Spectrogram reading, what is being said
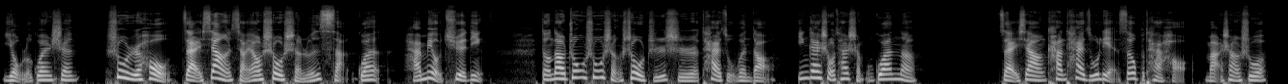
有了官身。数日后，宰相想要授沈伦散官，还没有确定。等到中书省受职时，太祖问道：“应该授他什么官呢？”宰相看太祖脸色不太好，马上说：“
